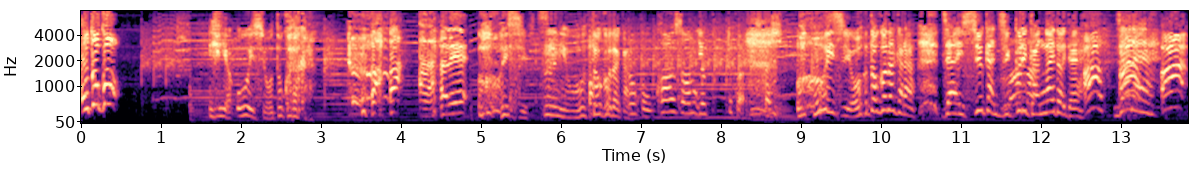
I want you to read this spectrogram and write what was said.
男！いや大石男だから。あれ？大石普通に男だから。なんかお母さん役とかしたし。大石男だから。じゃあ1週間じっくり考えといて。あじゃあね。あ。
